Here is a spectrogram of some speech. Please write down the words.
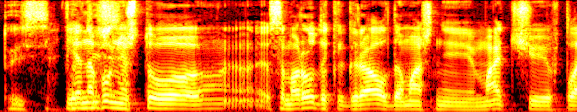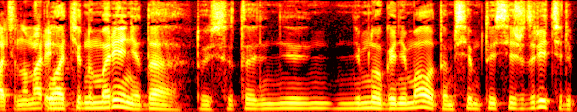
То есть, фактически... Я напомню, что Самородок играл домашние матчи в Платинум-арене. В Платинум-арене, да. То есть это ни, ни много ни мало, там 7 тысяч зрителей.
